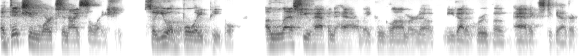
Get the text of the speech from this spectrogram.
addiction works in isolation. So you avoid people unless you happen to have a conglomerate of you got a group of addicts together.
